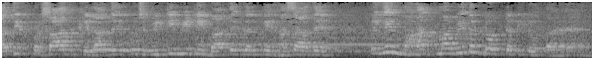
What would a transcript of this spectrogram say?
अधिक प्रसाद खिला दे, कुछ मीठी मीठी बातें करके हंसा दे। तो ये महात्मा भी तो डॉक्टर ही होता है।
